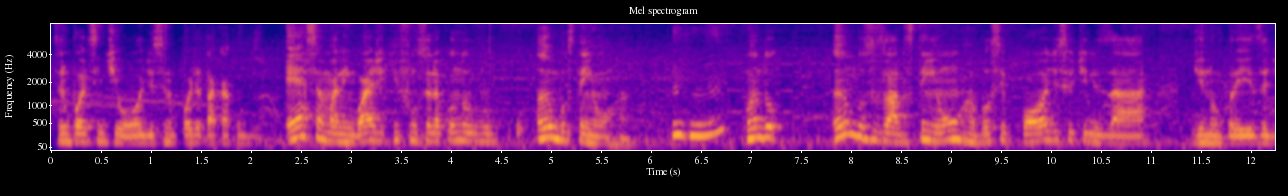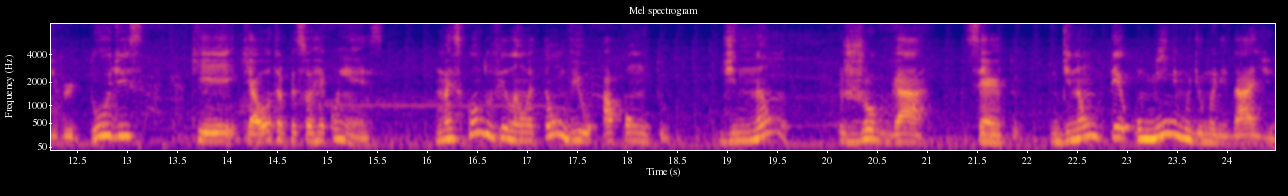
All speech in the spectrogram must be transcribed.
você não pode sentir ódio, você não pode atacar com Essa é uma linguagem que funciona quando ambos têm honra. Uhum. Quando ambos os lados têm honra, você pode se utilizar de nobreza, de virtudes que, que a outra pessoa reconhece. Mas quando o vilão é tão vil a ponto de não jogar certo, de não ter o mínimo de humanidade,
